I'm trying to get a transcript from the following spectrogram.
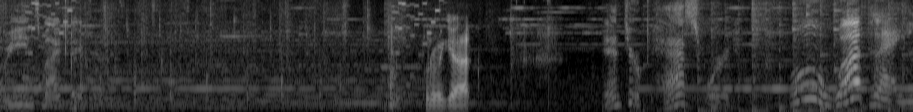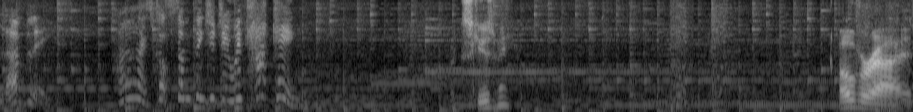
Green's my favorite. What do we got? Enter password. Oh, wordplay. Lovely. Ah, it's got something to do with hacking. Excuse me. Override.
